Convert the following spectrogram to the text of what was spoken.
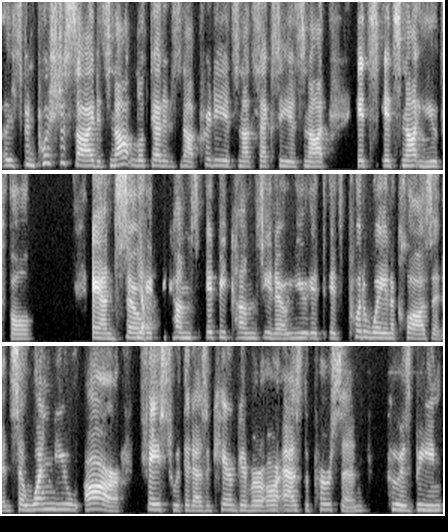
it's been pushed aside. It's not looked at. It. It's not pretty. It's not sexy. It's not. It's it's not youthful. And so yeah. it becomes it becomes you know you it it's put away in a closet. And so when you are faced with it as a caregiver or as the person who is being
